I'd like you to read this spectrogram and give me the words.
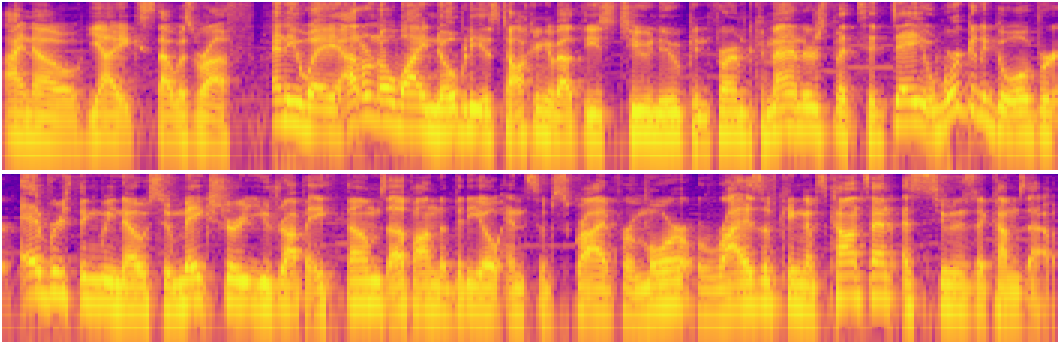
I know yikes that was rough anyway I don't know why nobody is talking about these two new confirmed commanders but today we're going to go over everything we know so make sure you drop a thumbs up on the video and subscribe for more rise of kingdoms content as soon as it comes out.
